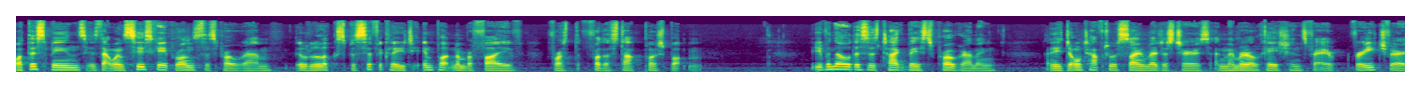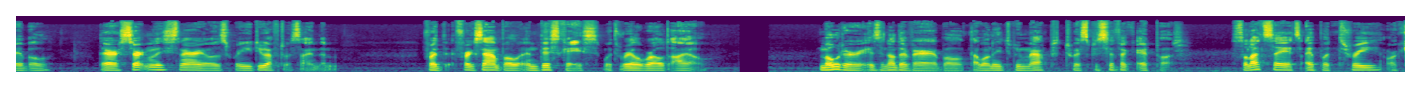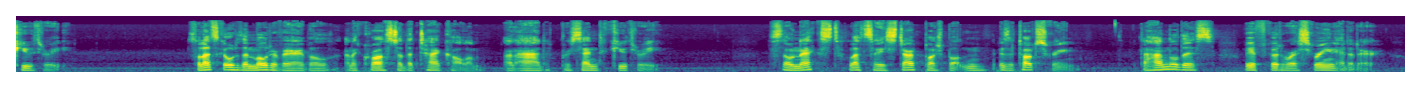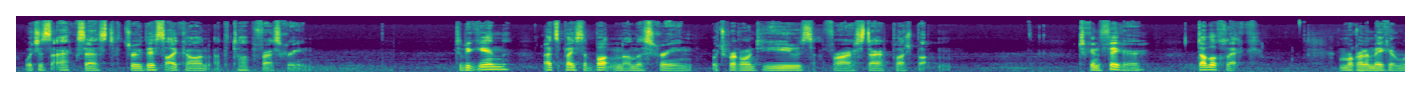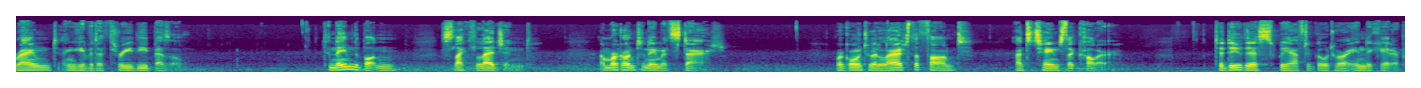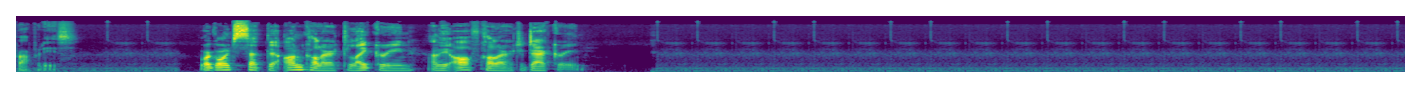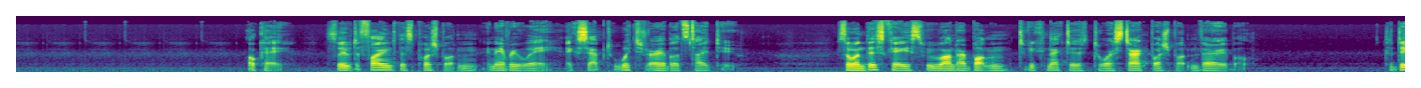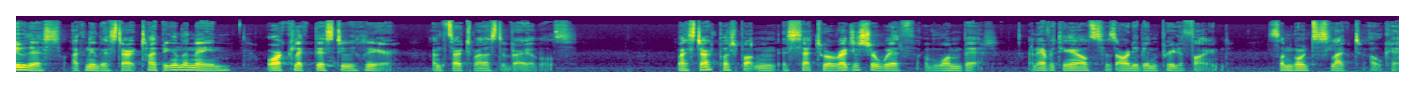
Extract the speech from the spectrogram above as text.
What this means is that when Cscape runs this program, it will look specifically to input number 5 for, for the stop push button. Even though this is tag-based programming, and you don't have to assign registers and memory locations for, for each variable, there are certainly scenarios where you do have to assign them for, for example in this case with real world I.O. Motor is another variable that will need to be mapped to a specific output. So let's say it's output 3 or Q3. So let's go to the motor variable and across to the tag column and add percent %q3. So next, let's say start push button is a touchscreen. To handle this, we have to go to our screen editor, which is accessed through this icon at the top of our screen. To begin, let's place a button on the screen which we're going to use for our start push button. To configure, double click and we're going to make it round and give it a 3D bezel. To name the button, select Legend and we're going to name it Start. We're going to enlarge the font and to change the color. To do this, we have to go to our indicator properties. We're going to set the on color to light green and the off color to dark green. Okay, so we've defined this push button in every way except which variable it's tied to. So in this case, we want our button to be connected to our start push button variable. To do this, I can either start typing in the name or click this to clear and start to my list of variables. My start push button is set to a register width of 1 bit and everything else has already been predefined, so I'm going to select OK.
